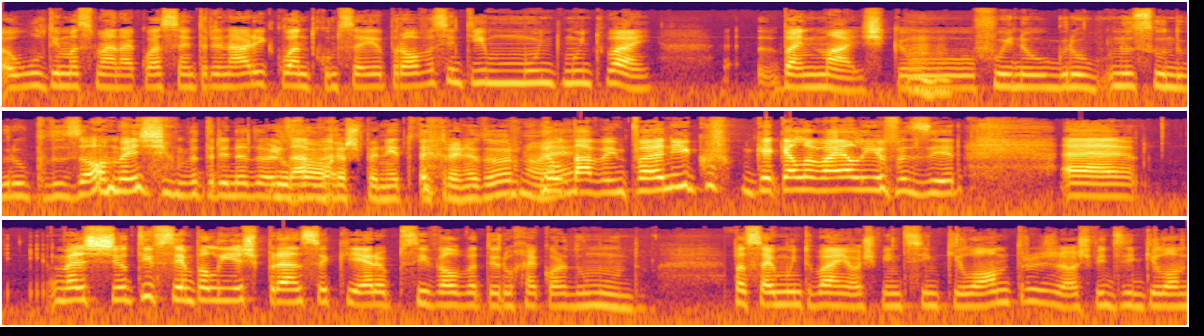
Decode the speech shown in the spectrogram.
a última semana quase sem treinar e quando comecei a prova sentia-me muito, muito bem. Bem demais, que eu fui no, grupo, no segundo grupo dos homens, o meu treinador E estava um raspanete do treinador, não é? ele estava em pânico. O que é que ela vai ali a fazer? Ah, mas eu tive sempre ali a esperança que era possível bater o recorde do mundo. Passei muito bem aos 25 km, aos 25 km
